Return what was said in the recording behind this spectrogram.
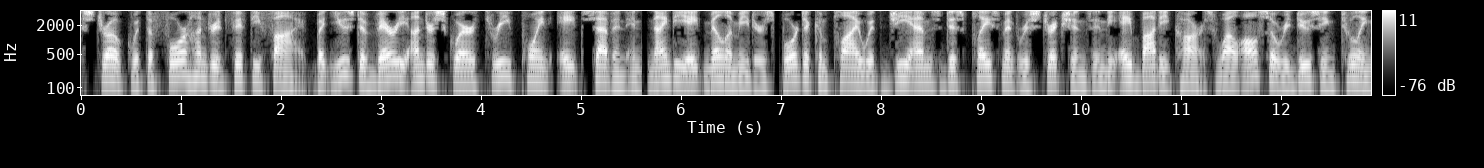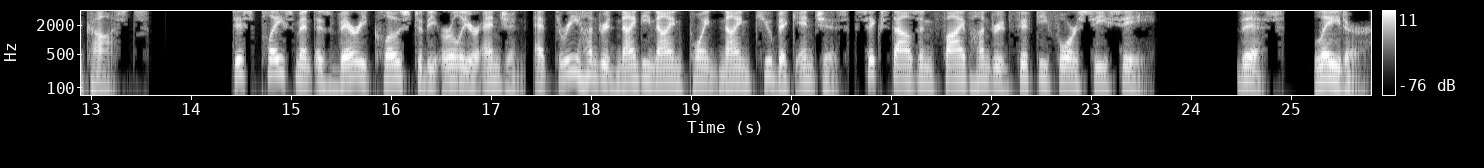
stroke with the 455 but used a very undersquare 3.87 in 98 mm bore to comply with GM's displacement restrictions in the A-body cars while also reducing tooling costs. Displacement is very close to the earlier engine, at 399.9 cubic inches 6,554 cc. This later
